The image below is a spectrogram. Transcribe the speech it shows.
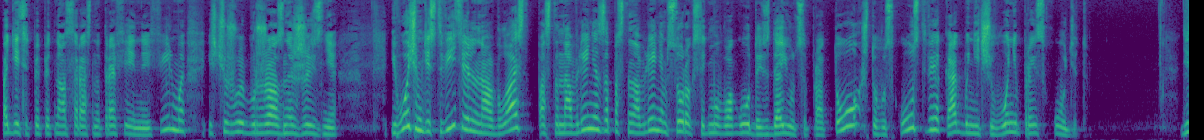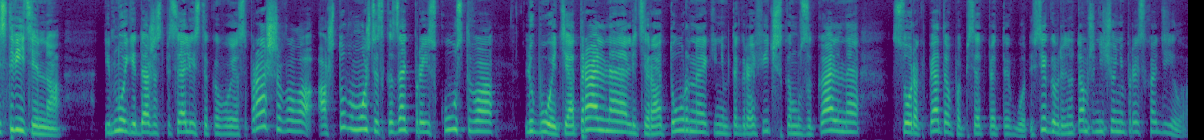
по 10-15 по 15 раз на трофейные фильмы из чужой буржуазной жизни. И, в общем, действительно, власть постановление за постановлением 1947 года издаются про то, что в искусстве как бы ничего не происходит. Действительно, и многие даже специалисты, кого я спрашивала, а что вы можете сказать про искусство, любое театральное, литературное, кинематографическое, музыкальное, с 45 по 55 год. И все говорили, ну там же ничего не происходило.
